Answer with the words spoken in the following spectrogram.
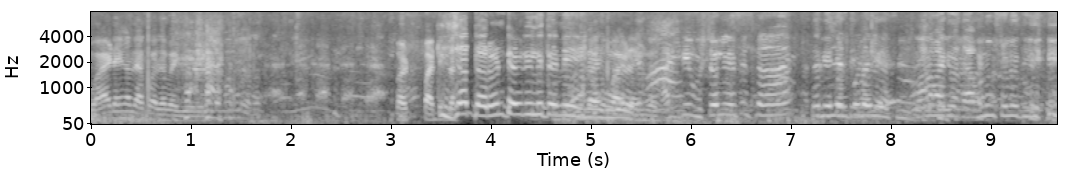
वाईड अँगल दाखवायला पाहिजे. पाट खिशात धरून ठेवलेली त्यांनी. अँगल आणि ती उचलली असेल ना तर गेली पडली असती. मला माहिती होता म्हणून उचलली होती.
